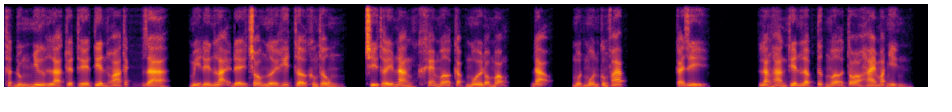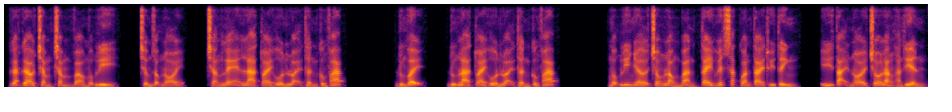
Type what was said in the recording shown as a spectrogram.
thật đúng như là tuyệt thế tiên hoa tách ra, mỹ đến lại để cho người hít thở không thông, chỉ thấy nàng khẽ mở cặp môi đỏ mọng, đạo, một môn công pháp. Cái gì? Lăng hàn thiên lập tức mở to hai mắt nhìn, gắt gao chằm chằm vào mộng ly, trầm giọng nói chẳng lẽ là toái hồn loại thần công pháp? Đúng vậy, đúng là toái hồn loại thần công pháp. Mộng ly nhờ trong lòng bàn tay huyết sắc quan tài thủy tinh, ý tại nói cho lăng hàn thiên,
